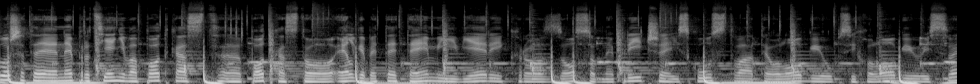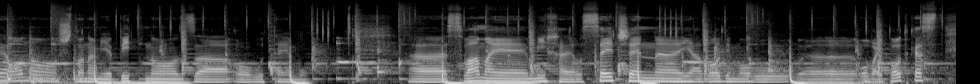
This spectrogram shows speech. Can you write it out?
Slušate Neprocjenjiva podcast, podcast o LGBT temi i vjeri kroz osobne priče, iskustva, teologiju, psihologiju i sve ono što nam je bitno za ovu temu. S vama je Mihael Sečen, ja vodim ovu, ovaj podcast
